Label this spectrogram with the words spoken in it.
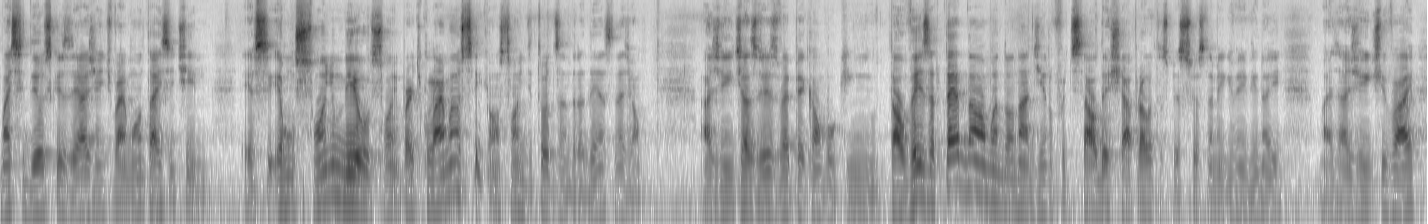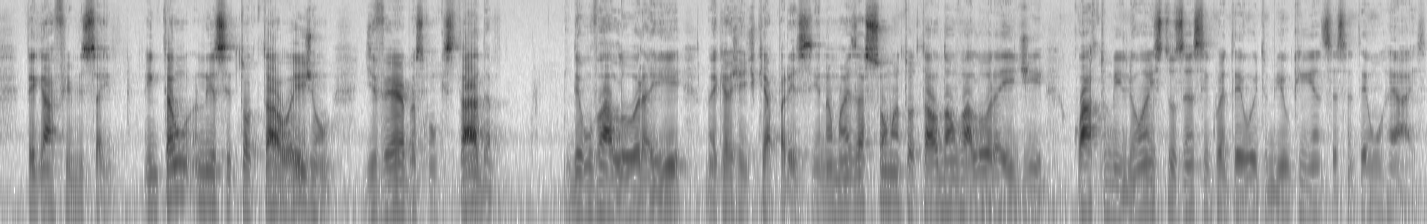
mas se Deus quiser a gente vai montar esse time. Esse é um sonho meu, sonho particular, mas eu sei que é um sonho de todos os andradenses, né João? a gente às vezes vai pecar um pouquinho, talvez até dar uma abandonadinha no futsal, deixar para outras pessoas também que vem vindo aí, mas a gente vai pegar firme isso aí. Então, nesse total aí, João, de verbas conquistadas, deu um valor aí, não é que a gente quer aparecer, não, mas a soma total dá um valor aí de R$ milhões 258 mil 561 reais.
